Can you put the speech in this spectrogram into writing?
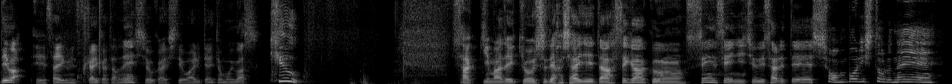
では、えー最後に使い方をね、紹介して終わりたいと思います。9! さっきまで教室ではしゃいでいた長谷川くん、先生に注意されて、しょんぼりしとるね。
